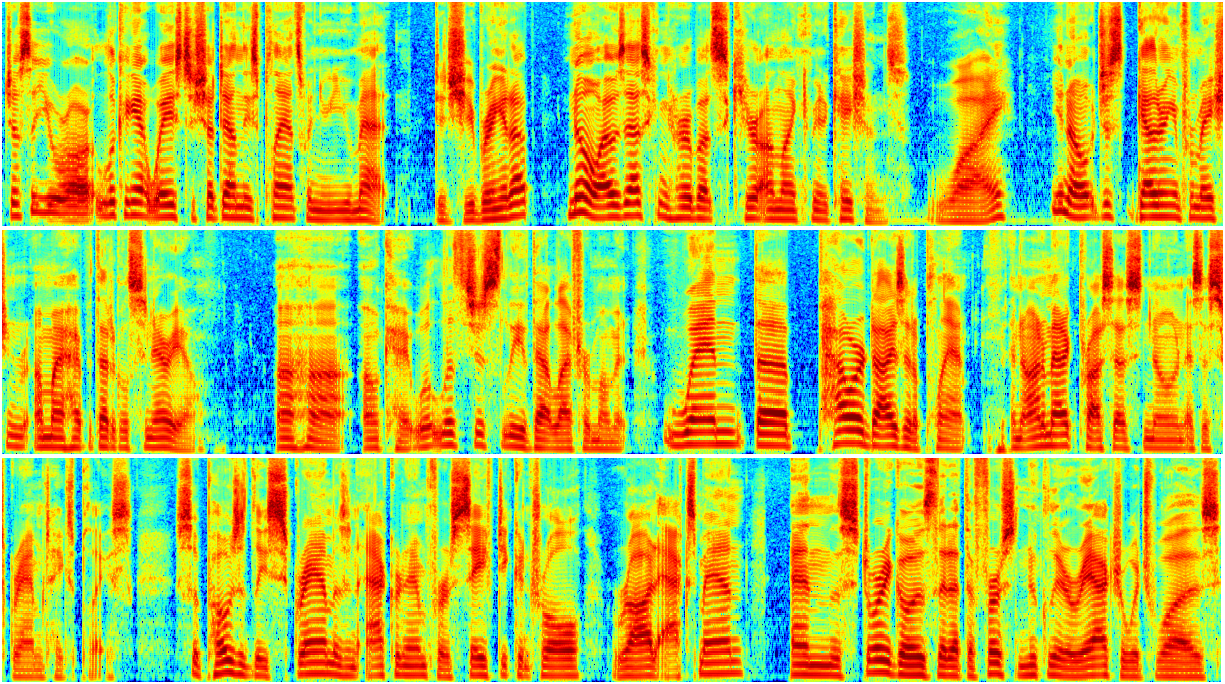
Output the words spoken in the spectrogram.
Just that you were looking at ways to shut down these plants when you, you met. Did she bring it up? No, I was asking her about secure online communications. Why? You know, just gathering information on my hypothetical scenario. Uh huh. Okay. Well, let's just leave that life for a moment. When the power dies at a plant, an automatic process known as a SCRAM takes place. Supposedly, SCRAM is an acronym for Safety Control Rod Axeman. And the story goes that at the first nuclear reactor, which was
